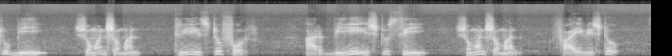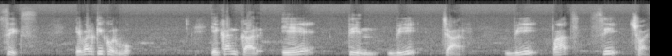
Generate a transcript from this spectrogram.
টু বি সমান সমান থ্রি ইস টু ফোর আর বি ইস টু সি সমান সমান ফাইভ ইস টু সিক্স এবার কি করব? এখানকার এ তিন বি চার বি পাঁচ সি ছয়।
